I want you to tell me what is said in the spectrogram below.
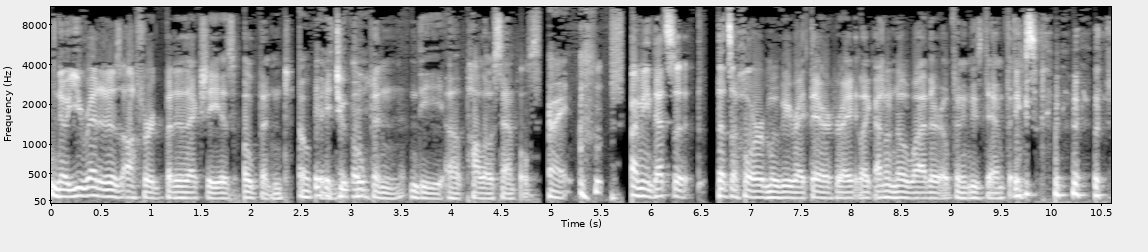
No, you read it as offered, but it actually is opened. Opened. To okay. open the uh, Apollo samples. Right. I mean, that's a that's a horror movie right there, right? Like, I don't know why they're opening these damn things.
